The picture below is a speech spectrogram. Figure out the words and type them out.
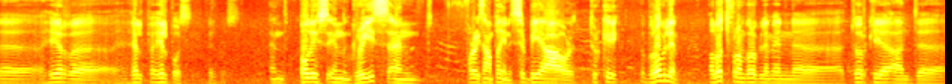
uh, here uh, help help us help us And police in Greece and, for example, in Serbia or Turkey? problem a lot from problem in uh, Turkey and uh,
